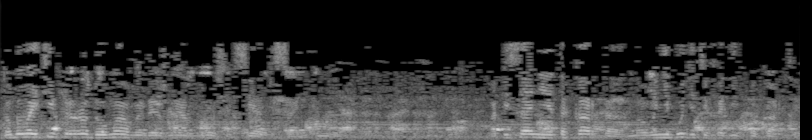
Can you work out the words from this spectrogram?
Чтобы войти в природу ума, вы должны отбросить все описания. Описание это карта, но вы не будете ходить по карте.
